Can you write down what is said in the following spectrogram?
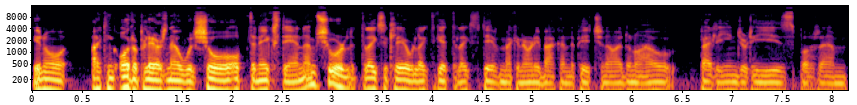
you know. I think other players now will show up the next day, and I'm sure the likes of Clare would like to get the likes of David McInerney back on the pitch. You know, I don't know how badly injured he is, but um,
